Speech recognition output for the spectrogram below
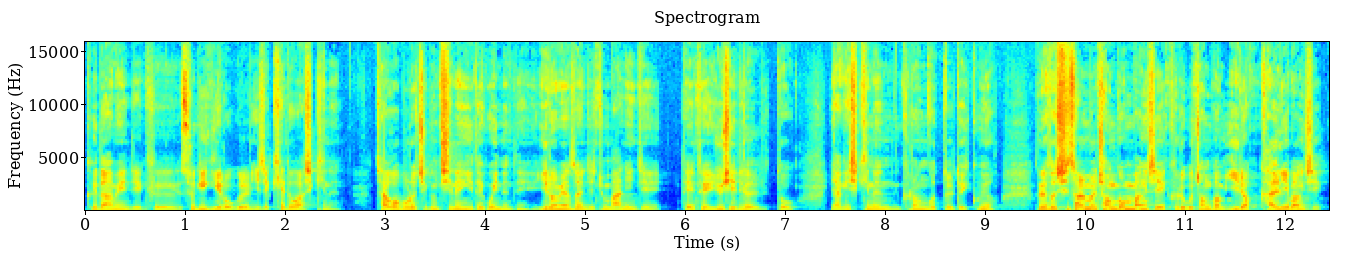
그 다음에 이제 그 수기 기록을 이제 캐드화 시키는 작업으로 지금 진행이 되고 있는데 이러면서 이제 좀 많이 이제 데이터의 유실을 또 야기시키는 그런 것들도 있고요. 그래서 시설물 점검 방식 그리고 점검 이력 관리 방식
